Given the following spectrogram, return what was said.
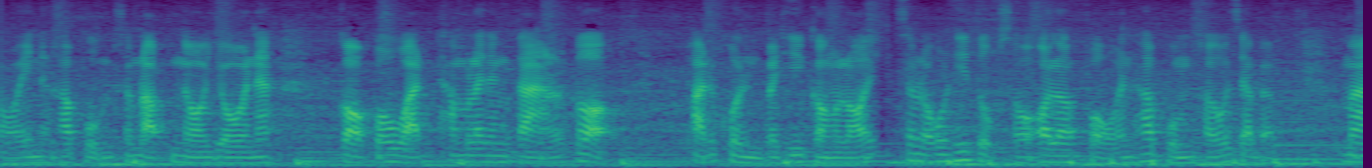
ร้อยนะครับผมสำหรับนอยนะกรอกประวัติทำอะไรต่างๆ แล้วก็พาทุกคนไปที่กองร้อยสำหรับคนที่ตกสอรฟนะครับผมเขาก็จะแบบมา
